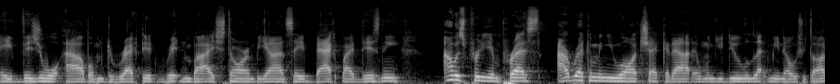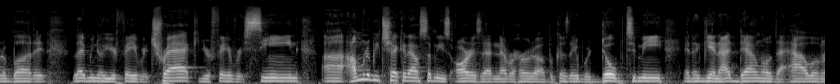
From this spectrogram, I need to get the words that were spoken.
a visual album directed, written by, starring Beyonce, backed by Disney, I was pretty impressed. I recommend you all check it out. And when you do, let me know what you thought about it. Let me know your favorite track, your favorite scene. Uh, I'm going to be checking out some of these artists that I never heard of because they were dope to me. And again, I download the album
